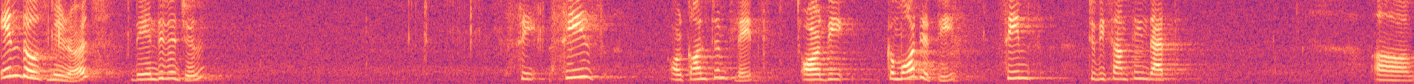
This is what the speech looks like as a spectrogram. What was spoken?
In those mirrors, the individual see, sees or contemplates or the commodity seems to be something that uh,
